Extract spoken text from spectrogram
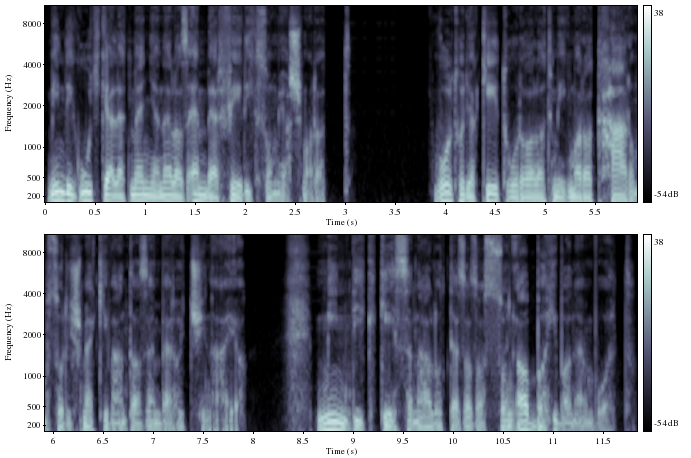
Mindig úgy kellett menjen el, az ember félig szomjas maradt. Volt, hogy a két óra alatt még maradt, háromszor is megkívánta az ember, hogy csinálja. Mindig készen állott ez az asszony, abba hiba nem volt.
